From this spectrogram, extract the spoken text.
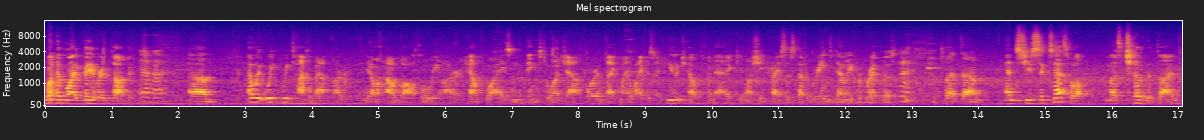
one of my favorite topics. Uh-huh. Um, and we, we, we talk about our, you know, how volatile we are health-wise and the things to watch out for. In fact, my wife is a huge health fanatic. You know, she tries to stuff greens down me for breakfast. but, um, and she's successful much of the time.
